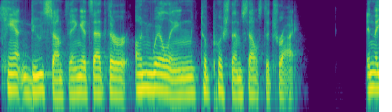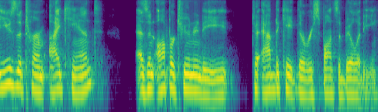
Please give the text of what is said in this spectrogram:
can't do something, it's that they're unwilling to push themselves to try and they use the term I can't as an opportunity to abdicate their responsibility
